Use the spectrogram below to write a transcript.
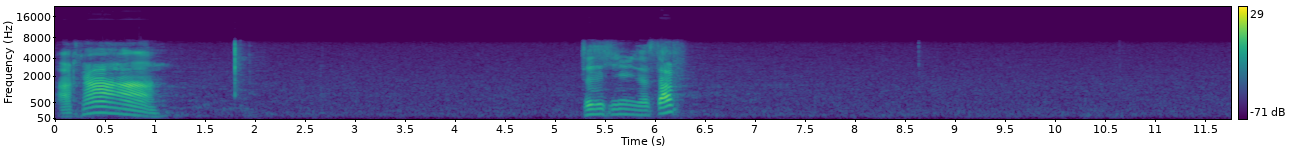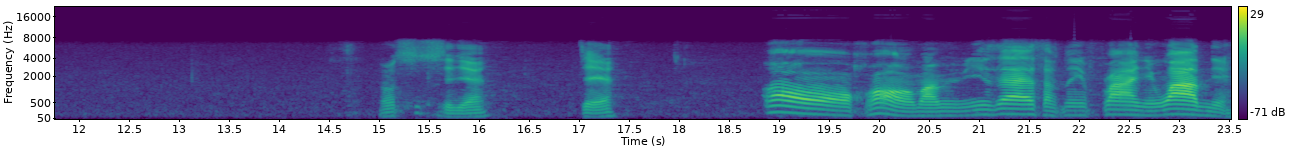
Aha! To jest jakiś zestaw? No co się dzieje? Dzieje? O, ho, mamy mini zestaw, no i fajnie, ładnie.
